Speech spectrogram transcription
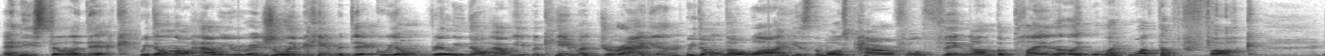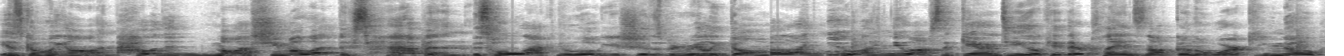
and he's still a dick. We don't know how he originally became a dick, we don't really know how he became a dragon, we don't know why he's the most powerful thing on the planet, like, like what the fuck? Is going on? How did Mashima let this happen? This whole Acnologia shit has been really dumb, but I knew, I knew, I was like guaranteed, okay, their plan's not gonna work, you know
